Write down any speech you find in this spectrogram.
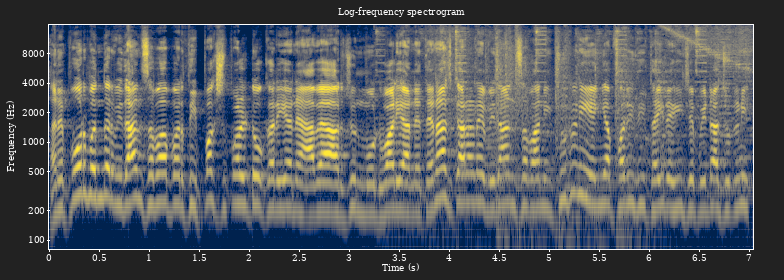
અને પોરબંદર વિધાનસભા પરથી પક્ષ પલટો કરી અને આવ્યા અર્જુન મોઢવાડિયા અને તેના જ કારણે વિધાનસભાની ચૂંટણી અહીંયા ફરીથી થઈ રહી છે પેટા ચૂંટણી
